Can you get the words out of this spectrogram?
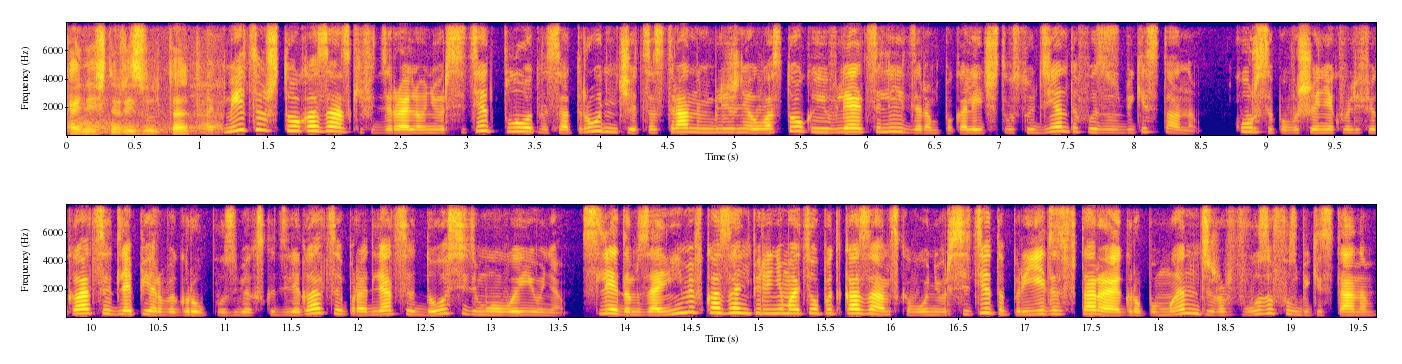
конечный результат. Отметим, что Казанский федеральный университет плотно сотрудничает со странами Ближнего Востока и является лидером по количеству студентов из Узбекистана. Курсы повышения квалификации для первой группы узбекской делегации продлятся до 7 июня. Следом за ними в Казань перенимать опыт Казанского университета приедет вторая группа менеджеров вузов Узбекистана.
